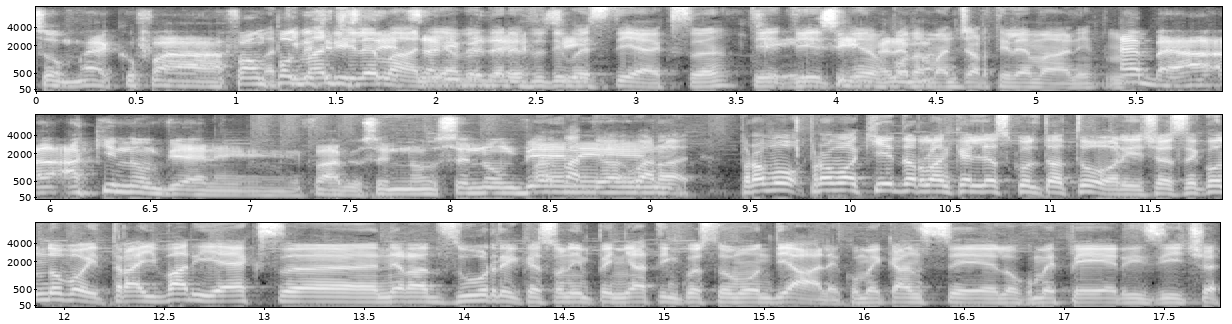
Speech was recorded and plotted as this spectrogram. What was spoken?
insomma, ecco, fa, fa un Ma po' di tristezza le mani a vedere tutti sì. questi ex? Eh? Ti, sì, ti, sì, ti viene un po' da mangiarti le mani. Mm. Eh beh, a, a, chi non viene, Fabio? Se, no, se non viene... Infatti, guarda, provo, provo, a chiederlo anche agli ascoltatori, cioè secondo voi tra i vari ex eh, nerazzurri che sono impegnati in questo mondiale, come Cancelo, come Perisic,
